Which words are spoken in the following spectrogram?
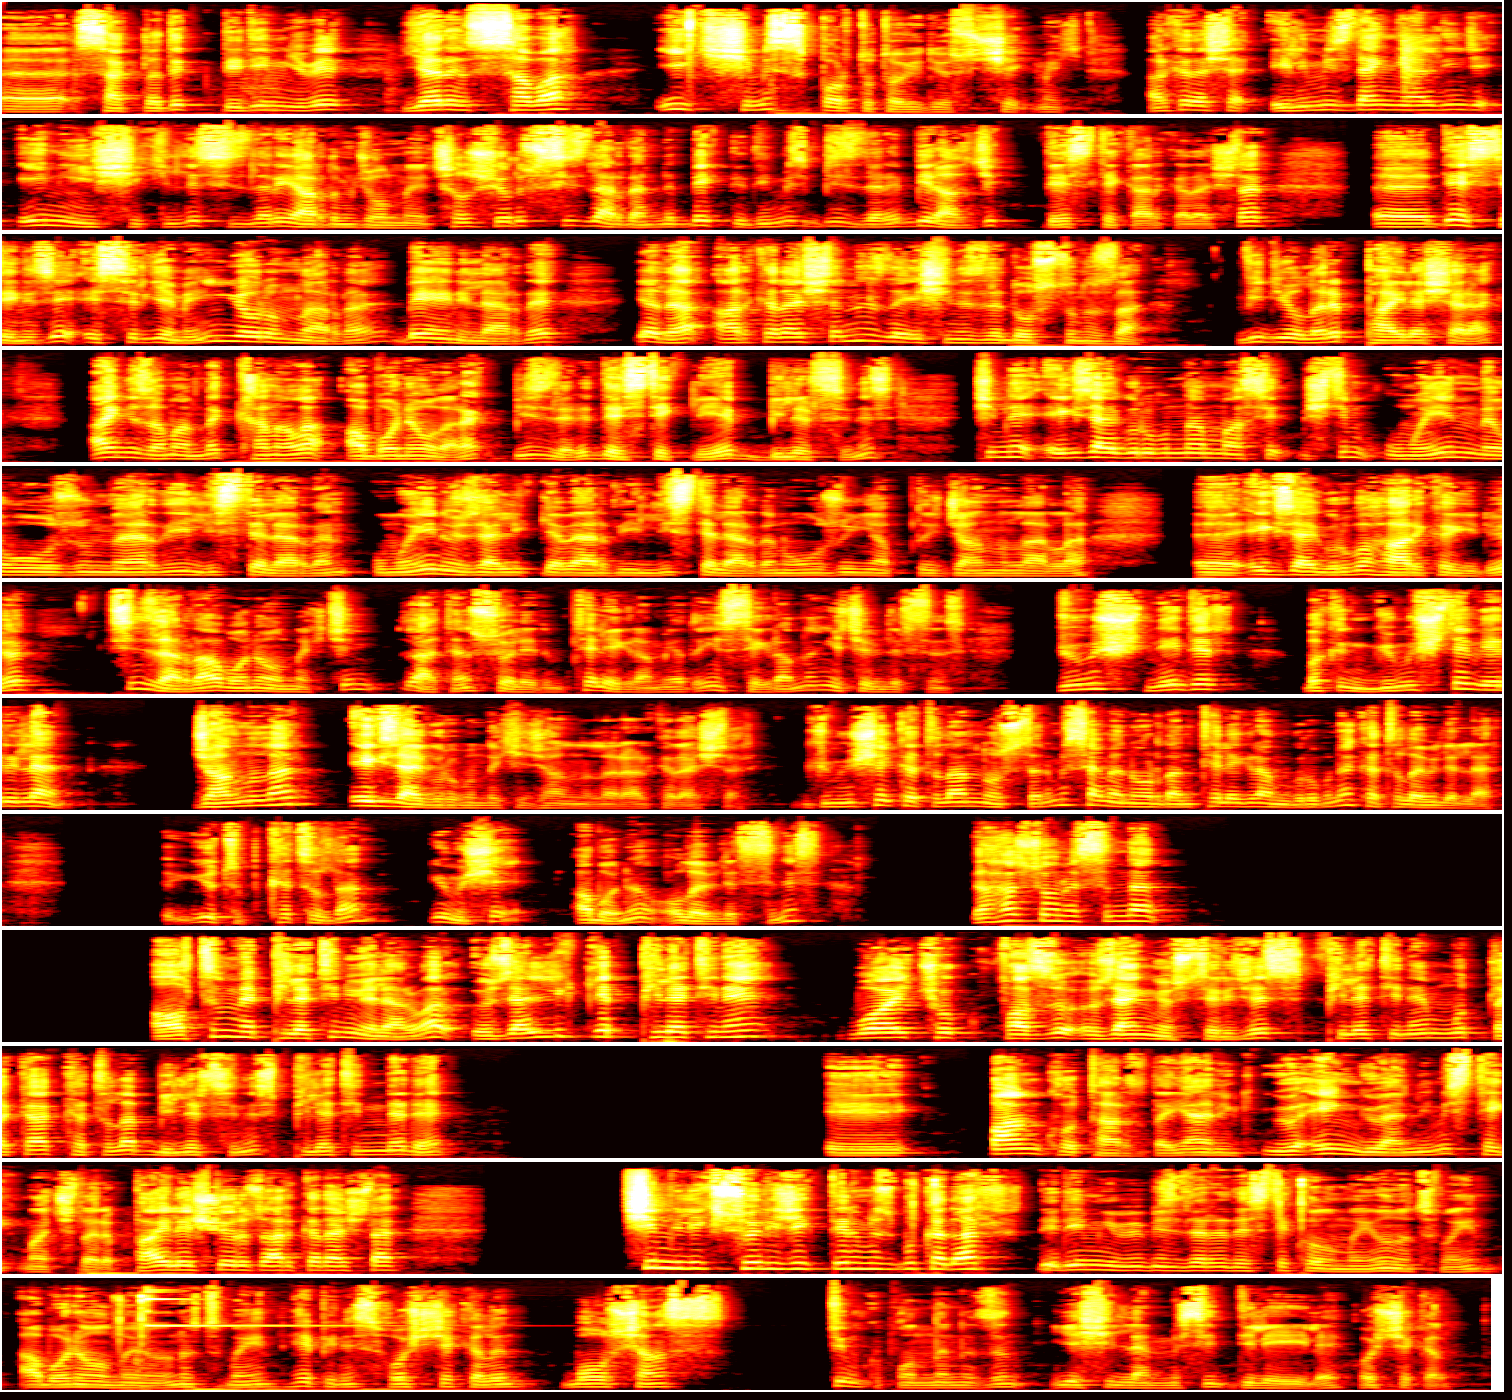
e, sakladık. Dediğim gibi yarın sabah ilk işimiz Spor Toto videosu çekmek. Arkadaşlar elimizden geldiğince en iyi şekilde sizlere yardımcı olmaya çalışıyoruz. Sizlerden de beklediğimiz bizlere birazcık destek arkadaşlar. E, desteğinizi esirgemeyin yorumlarda, beğenilerde ya da arkadaşlarınızla, eşinizle, dostunuzla videoları paylaşarak aynı zamanda kanala abone olarak bizleri destekleyebilirsiniz. Şimdi Excel grubundan bahsetmiştim. Umay'ın ve Oğuz'un verdiği listelerden, Umay'ın özellikle verdiği listelerden Oğuz'un yaptığı canlılarla e, Excel grubu harika gidiyor. Sizler de abone olmak için zaten söyledim. Telegram ya da Instagram'dan geçebilirsiniz. Gümüş nedir? Bakın gümüşte verilen canlılar Excel grubundaki canlılar arkadaşlar. Gümüşe katılan dostlarımız hemen oradan Telegram grubuna katılabilirler. YouTube katıldan Gümüş'e abone olabilirsiniz. Daha sonrasında altın ve platin üyeler var. Özellikle platine bu ay çok fazla özen göstereceğiz. Platine mutlaka katılabilirsiniz. Platinde de e, banko tarzda yani en güvendiğimiz tek maçları paylaşıyoruz arkadaşlar. Şimdilik söyleyeceklerimiz bu kadar. Dediğim gibi bizlere destek olmayı unutmayın. Abone olmayı unutmayın. Hepiniz hoşçakalın. Bol şans tüm kuponlarınızın yeşillenmesi dileğiyle. Hoşçakalın.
